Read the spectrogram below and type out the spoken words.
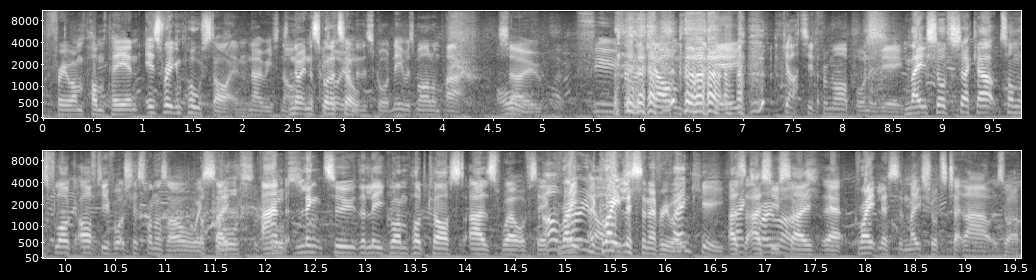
3 1 Pompey, and is Regan Poole starting? No, he's not. Not in the squad He's at all. in the squad. Neither was Marlon Pack. Oh. So, few from the Charlton point of view, gutted from our point of view. Make sure to check out Tom's vlog after you've watched this one, as I always Of say, course, and course. link to the League One podcast as well. Obviously, a Oh, great, very a great listen every week. Thank you. As, Thanks as you much. say, yeah, great listen. Make sure to check that out as well.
